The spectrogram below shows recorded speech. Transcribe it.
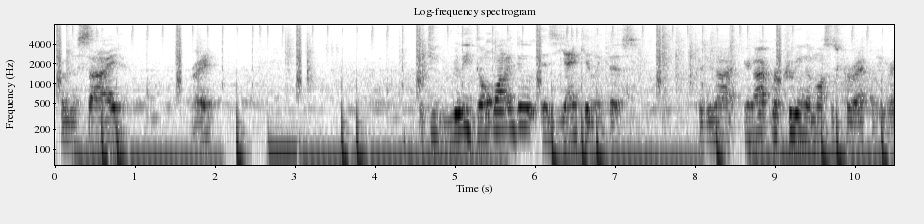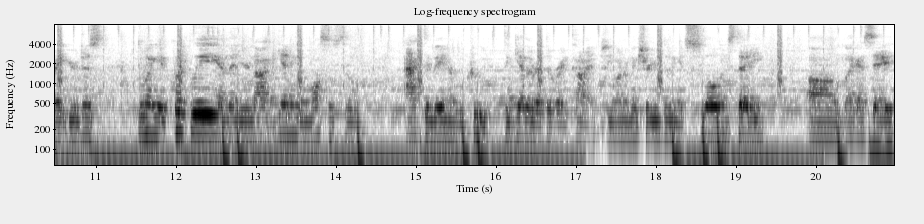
from the side, right? What you really don't want to do is yank it like this. Because you're not you're not recruiting the muscles correctly, right? You're just doing it quickly and then you're not getting the muscles to activate and recruit together at the right time. So you want to make sure you're doing it slow and steady. Um, like I say,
